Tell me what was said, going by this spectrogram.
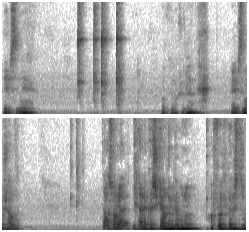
Hepsini bakıyorum şöyle. Hepsi boşaldı. Daha sonra bir tane kaşık yardımıyla bunu hafif hafif karıştırın.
